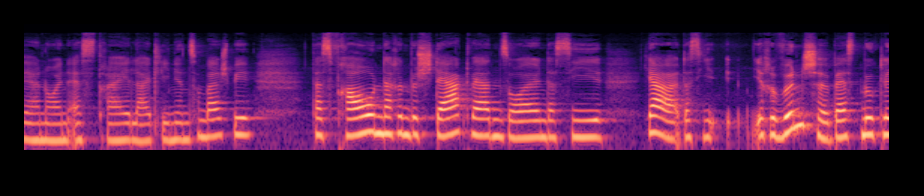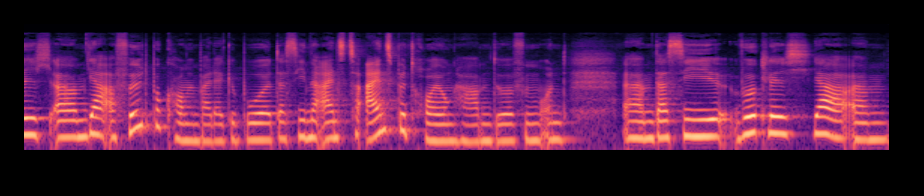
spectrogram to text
der neuen S3-Leitlinien zum Beispiel, dass Frauen darin bestärkt werden sollen, dass sie ja, dass sie ihre Wünsche bestmöglich ähm, ja, erfüllt bekommen bei der Geburt, dass sie eine 1 zu 1 Betreuung haben dürfen und ähm, dass sie wirklich ja, ähm,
